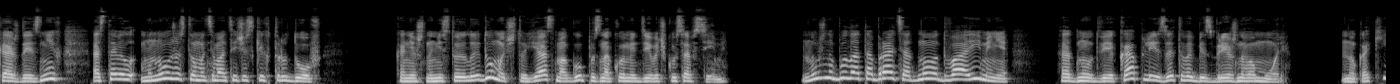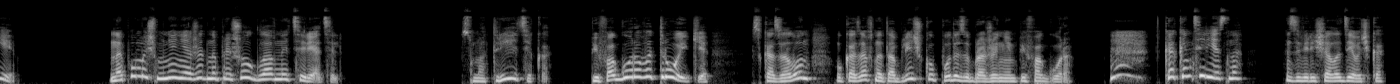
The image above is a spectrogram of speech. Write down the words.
Каждый из них оставил множество математических трудов. Конечно, не стоило и думать, что я смогу познакомить девочку со всеми. Нужно было отобрать одно-два имени, одну-две капли из этого безбрежного моря. Но какие? На помощь мне неожиданно пришел главный терятель. «Смотрите-ка, Пифагоровы тройки!» — сказал он, указав на табличку под изображением Пифагора. «Как интересно!» — заверещала девочка.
